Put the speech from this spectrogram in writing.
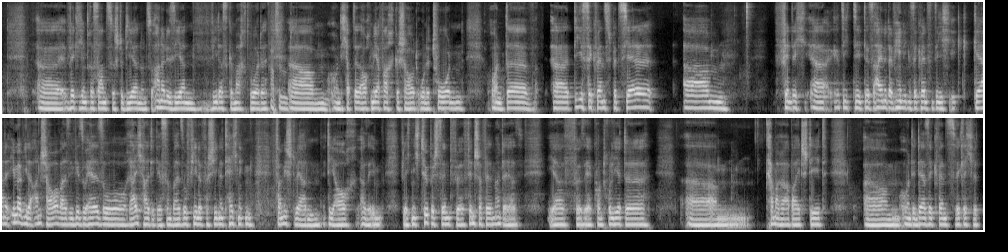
äh, wirklich interessant zu studieren und zu analysieren, wie das gemacht wurde. Absolut. Ähm, und ich habe das auch mehrfach geschaut ohne Ton und äh, äh, die Sequenz speziell ähm, finde ich, äh, die, die, das eine der wenigen Sequenzen, die ich gerne immer wieder anschaue, weil sie visuell so reichhaltig ist und weil so viele verschiedene Techniken vermischt werden, die auch, also eben vielleicht nicht typisch sind für Fincher-Filme, der eher für sehr kontrollierte ähm, Kameraarbeit steht. Ähm, und in der Sequenz wirklich wird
